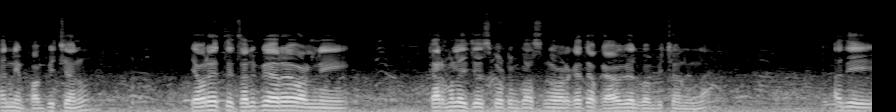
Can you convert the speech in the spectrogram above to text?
అని నేను పంపించాను. ఎవరైతే చనిపోయారో వాళ్ళని కర్మలైజ్ చేసుకోవటం కోసం వాళ్ళకైతే ఒక యాభై వేలు పంపించాను నిన్న. అది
